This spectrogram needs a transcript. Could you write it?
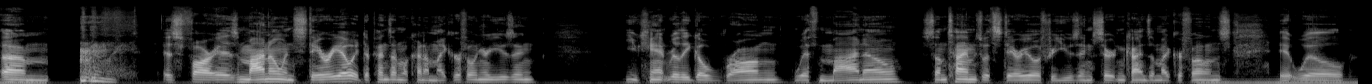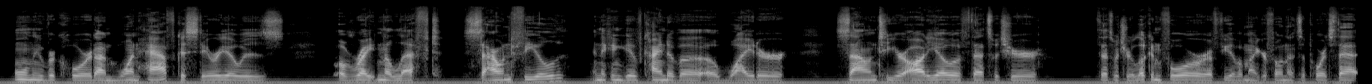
Um, as far as mono and stereo, it depends on what kind of microphone you're using. You can't really go wrong with mono. Sometimes with stereo, if you're using certain kinds of microphones, it will only record on one half because stereo is a right and a left sound field, and it can give kind of a, a wider sound to your audio if that's what you're if that's what you're looking for, or if you have a microphone that supports that,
